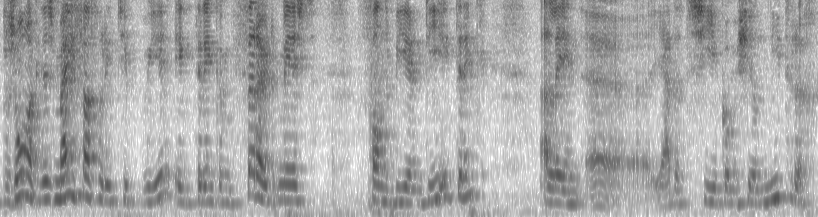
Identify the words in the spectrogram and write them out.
persoonlijk, het is mijn favoriet type bier. Ik drink hem veruit het meest van de bieren die ik drink. Alleen, ja, dat zie je commercieel niet terug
